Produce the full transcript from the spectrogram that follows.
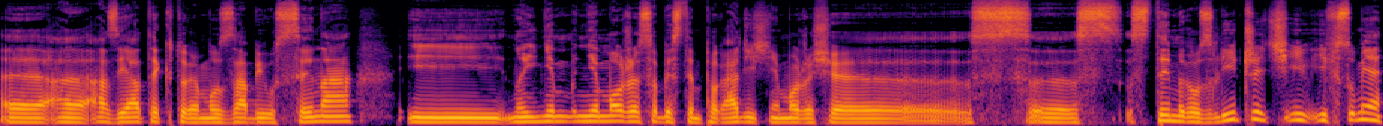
e, Azjatek, któremu zabił syna i, no i nie, nie może sobie z tym poradzić, nie może się z, z, z tym rozliczyć i, i w sumie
